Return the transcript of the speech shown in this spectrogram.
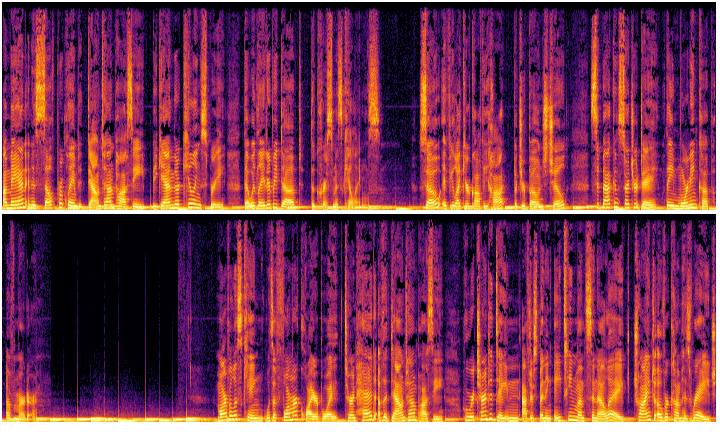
a man and his self proclaimed downtown posse began their killing spree that would later be dubbed the Christmas Killings. So, if you like your coffee hot but your bones chilled, sit back and start your day with a morning cup of murder. Marvallous Keene was a former choir boy turned head of the downtown posse who returned to Dayton after spending 18 months in LA trying to overcome his rage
